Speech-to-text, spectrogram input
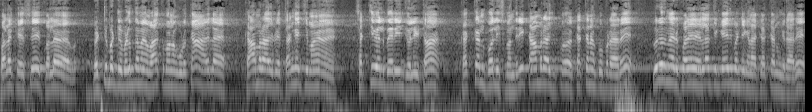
கொலை கேஸு கொலை வெட்டுப்பட்டு விழுந்தவன் வாக்குமூலம் கொடுக்கான். அதில் காமராஜருடைய தங்கச்சி மகன் சக்திவேல் பேரையும் சொல்லிட்டான். கக்கன் போலீஸ் மந்திரி காமராஜ் போ- கக்கனை கூப்பிட்றாரு. விருதுநர் கொலையில் எல்லாத்தையும் கைது பண்ணிட்டீங்களா கக்கனுங்கிறாரு.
